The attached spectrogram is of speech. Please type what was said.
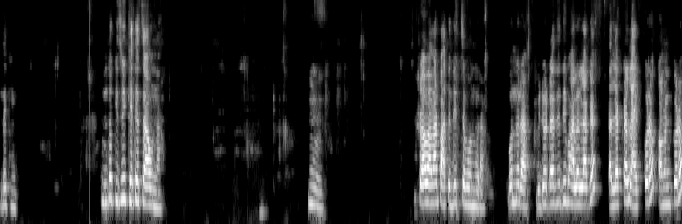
দেখি। তুমি তো কিছুই খেতে চাও না। হুম। সব আমার পাতে দিচ্ছে বন্ধুরা। বন্ধুরা ভিডিওটা যদি ভালো লাগে তাহলে একটা লাইক করো কমেন্ট করো।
